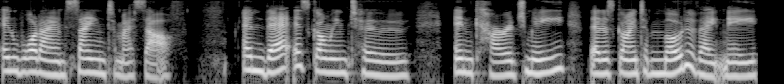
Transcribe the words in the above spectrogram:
in what I am saying to myself. And that is going to encourage me, that is going to motivate me,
